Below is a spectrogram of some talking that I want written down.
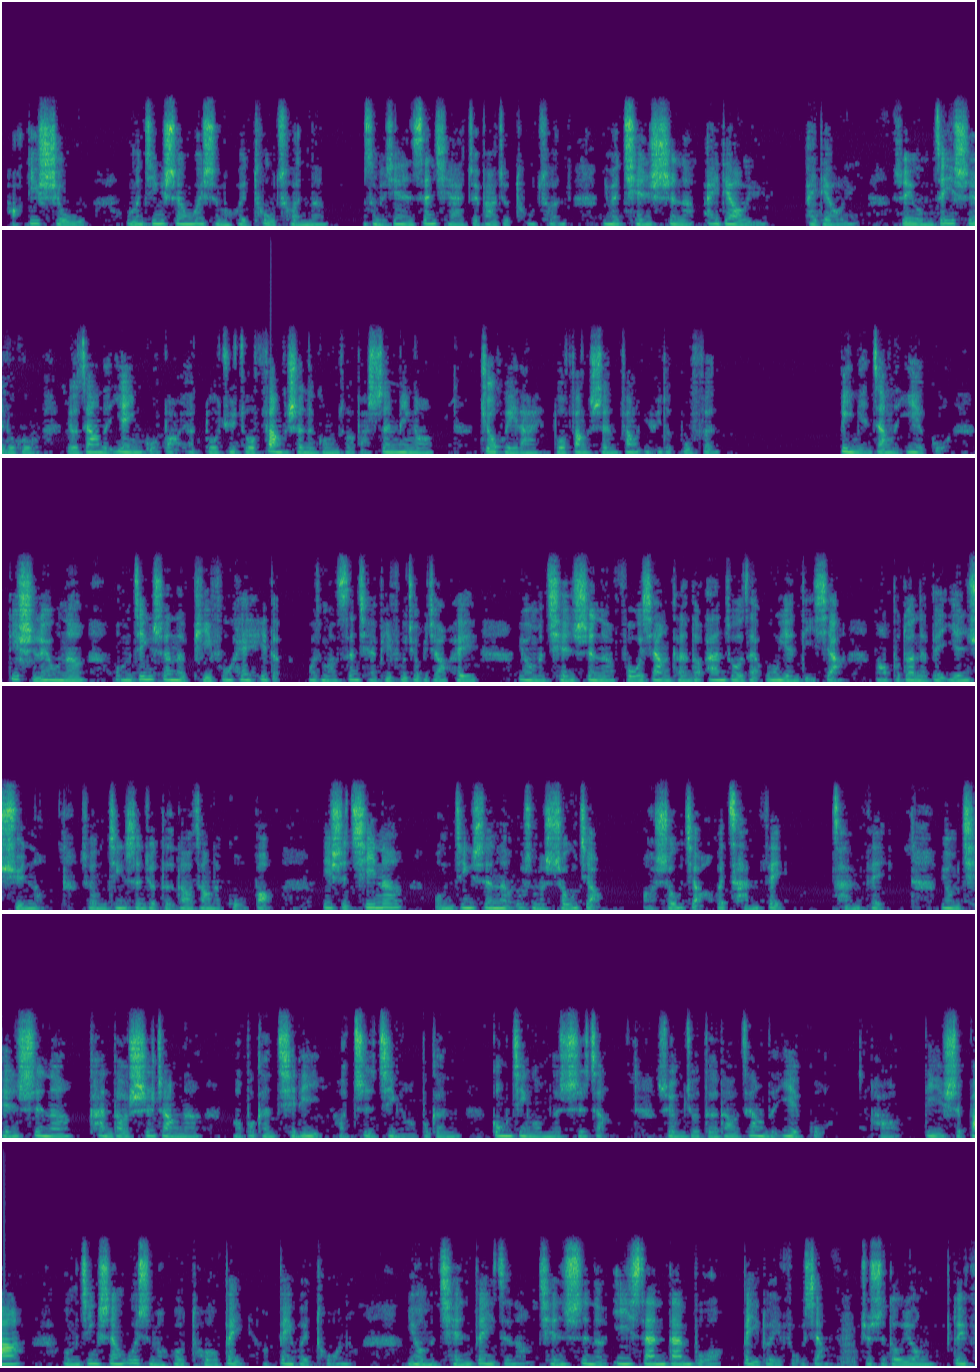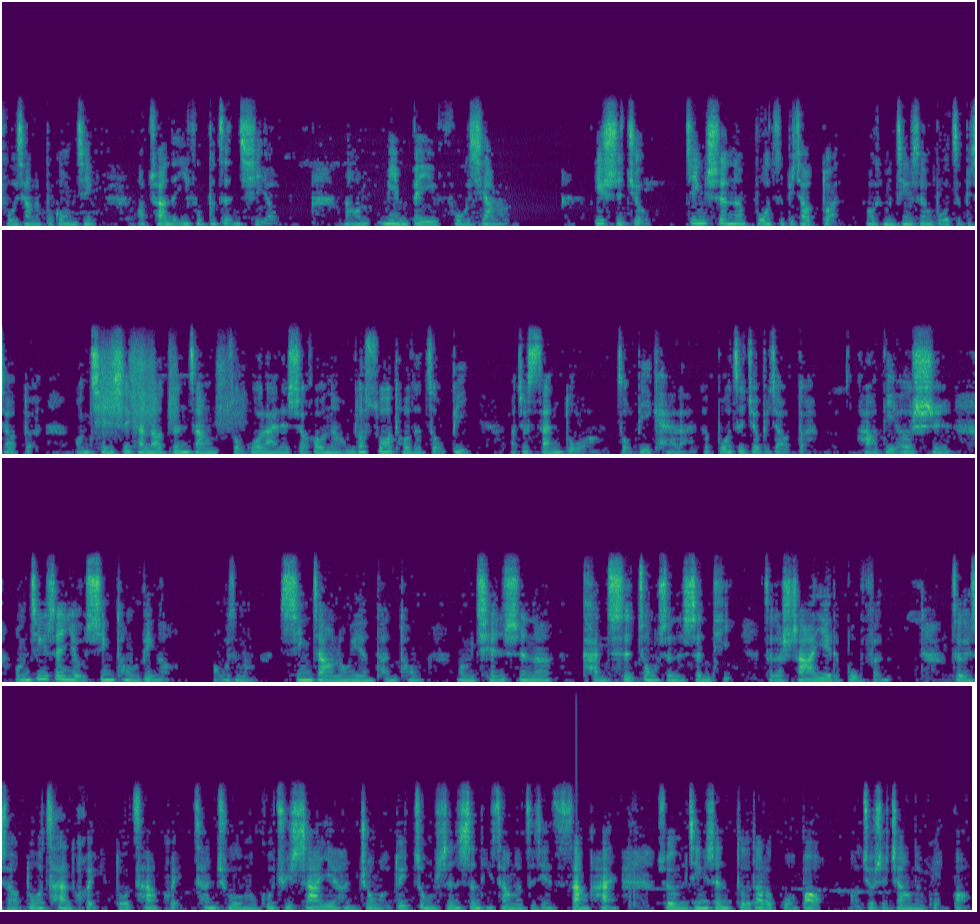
好，第十五，我们今生为什么会吐唇呢？为什么有些人生起来嘴巴就吐唇？因为前世呢爱钓鱼，爱钓鱼，所以我们这一世如果有这样的业因果报，要多去做放生的工作，把生命哦救回来，多放生放鱼的部分。避免这样的业果。第十六呢，我们今生的皮肤黑黑的，为什么生起来皮肤就比较黑？因为我们前世呢，佛像可能都安坐在屋檐底下，然后不断的被烟熏哦，所以我们今生就得到这样的果报。第十七呢，我们今生呢，为什么手脚啊手脚会残废？残废，因为我们前世呢，看到师长呢啊不肯起立啊致敬啊，不肯恭敬我们的师长，所以我们就得到这样的业果。好。第十八，我们今生为什么会驼背？背会驼呢？因为我们前辈子呢，前世呢，衣衫单薄，背对佛像，就是都用对佛像的不恭敬啊，穿的衣服不整齐哦，然后面背佛像。第十九，今生呢，脖子比较短，为什么今生脖子比较短？我们前世看到尊长走过来的时候呢，我们都缩头的走避啊，就闪躲走避开来，脖子就比较短。好，第二十，我们今生有心痛病哦，为什么心脏容易疼痛？我们前世呢，砍刺众生的身体，这个杀业的部分，这个是要多忏悔，多忏悔，忏除我们过去杀业很重哦，对众生身体上的这些伤害，所以我们今生得到的果报啊，就是这样的果报。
